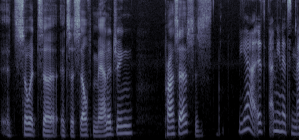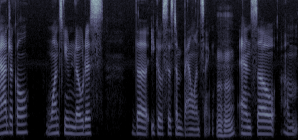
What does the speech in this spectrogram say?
it's so it's a it's a self managing process. Is Yeah, it's I mean it's magical once you notice the ecosystem balancing. And so um,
